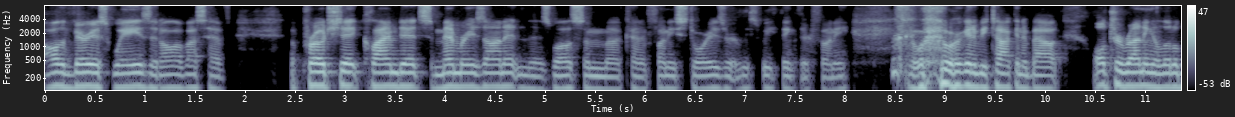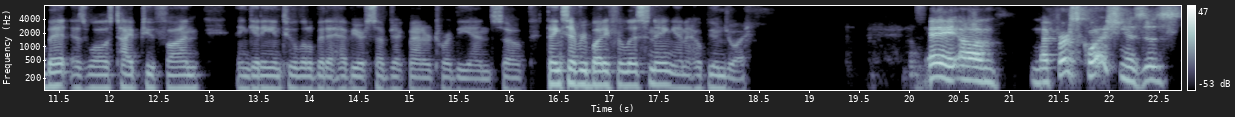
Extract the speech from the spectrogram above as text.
all the various ways that all of us have approached it, climbed it, some memories on it, and as well as some uh, kind of funny stories, or at least we think they're funny. we're, we're going to be talking about ultra running a little bit, as well as type 2 fun and getting into a little bit of heavier subject matter toward the end. So thanks everybody for listening, and I hope you enjoy. Hey, um, my first question is: Is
